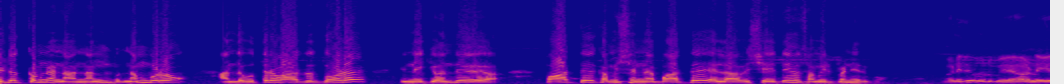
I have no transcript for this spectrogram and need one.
எடுக்கும்னு நான் நம்ப நம்புறோம். அந்த உத்தரவாதத்தோடு இன்னைக்கு வந்து பார்த்து கமிஷனை பார்த்து எல்லா விஷயத்தையும் சப்மிட் பண்ணியிருக்கோம். மனித உரிமை ஆணைய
